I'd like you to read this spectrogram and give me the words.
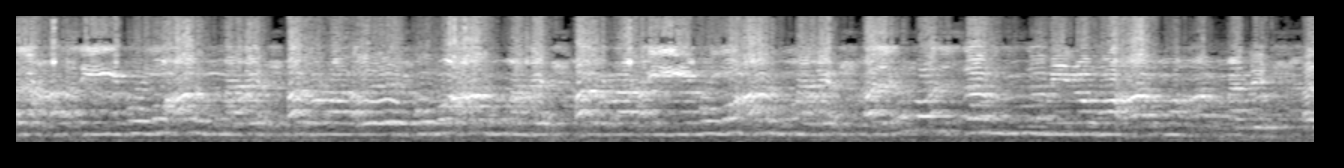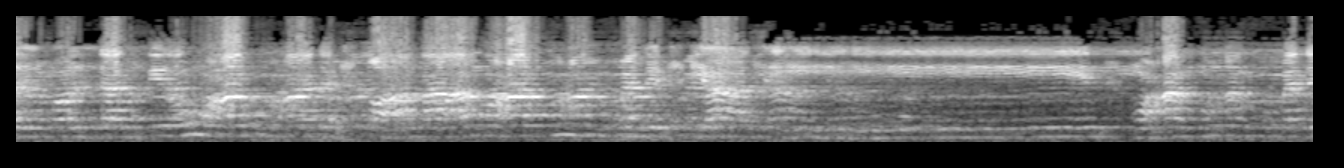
الحسيب محمد الرؤوف محمد الرحيم محمد المزمل محمد المدثر محمد طه محمد ياسين محمد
